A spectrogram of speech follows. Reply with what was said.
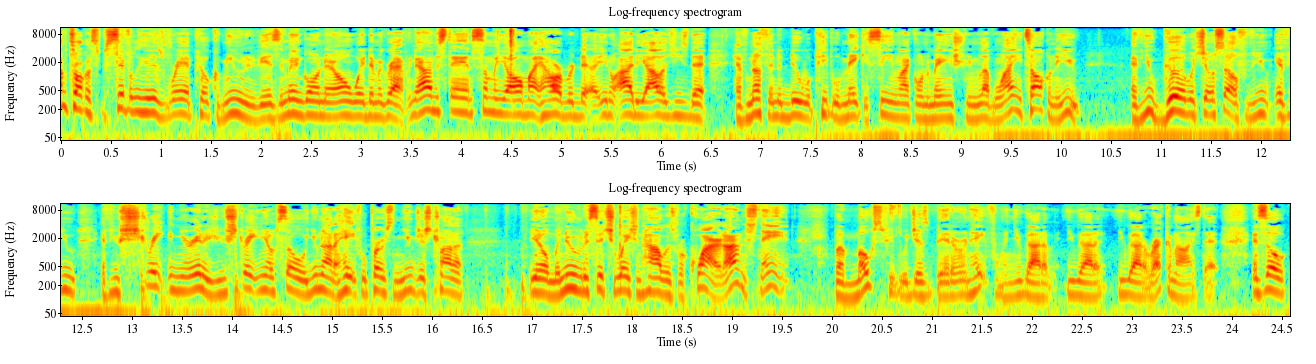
I'm talking specifically to this red pill community. Is the men going their own way demographic. Now I understand some of y'all might harbor, you know, ideologies that have nothing to do with people make it seem like on the mainstream level. I ain't talking to you. if you good with yourself, if you if you if you straighten your energy, you straighten your soul, you're not a hateful person. You just trying to, you know, maneuver the situation how it's required. I understand, but most people just bitter and hateful, and you gotta you gotta you gotta recognize that. And so,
